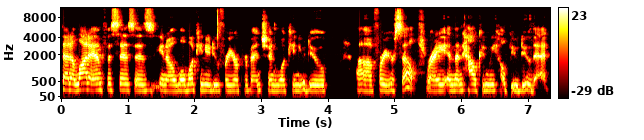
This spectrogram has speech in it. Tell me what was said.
that a lot of emphasis is, you know, well, what can you do for your prevention? What can you do uh, for yourself, right? And then how can we help you do that?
